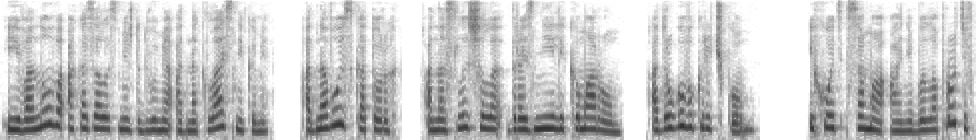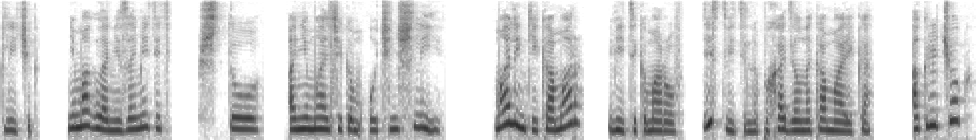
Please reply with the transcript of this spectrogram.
и Иванова оказалась между двумя одноклассниками, одного из которых она слышала дразнили комаром, а другого крючком. И хоть сама Аня была против кличек, не могла не заметить, что они мальчикам очень шли. Маленький комар, Витя Комаров, действительно походил на комарика, а крючок,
